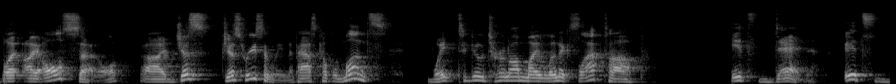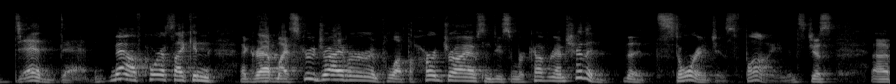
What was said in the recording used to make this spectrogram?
But I also uh, just just recently, in the past couple months, went to go turn on my Linux laptop. It's dead. It's dead, dead. Now, of course, I can uh, grab my screwdriver and pull out the hard drives and do some recovery. I'm sure that the storage is fine. It's just uh,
